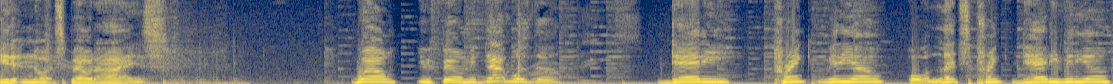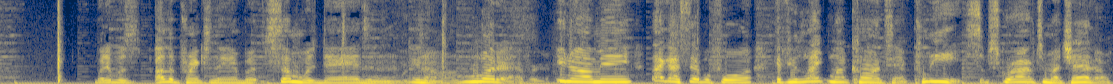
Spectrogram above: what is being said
He didn't know it spelled eyes. Well, you feel me? That was the daddy prank video or let's prank daddy video. But it was other pranks in there, but some was dads and, you know, whatever. You know what I mean? Like I said before, if you like my content, please subscribe to my channel,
